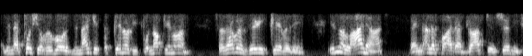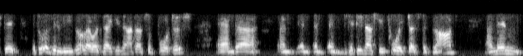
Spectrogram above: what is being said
and then they push you over the ball, and then they get the penalty for knocking on. So they were very clever there. In the line-out, they nullified our draft to a certain extent. It was illegal. They were taking out our supporters and uh, and, and, and, and hitting us before we touched the ground. And then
